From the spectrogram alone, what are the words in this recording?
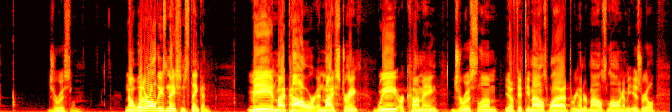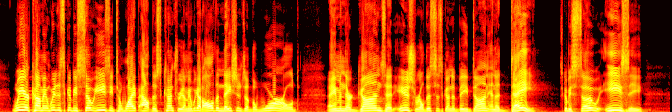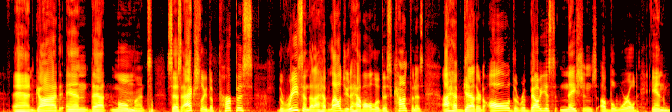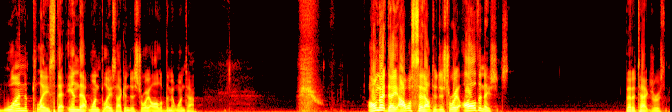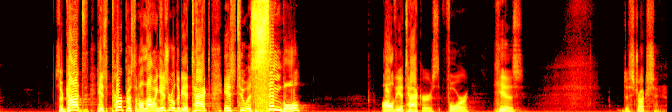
Jerusalem. Now, what are all these nations thinking? Me and my power and my strength, we are coming. Jerusalem, you know, 50 miles wide, 300 miles long. I mean, Israel we are coming. We're just going to be so easy to wipe out this country. I mean, we got all the nations of the world aiming their guns at Israel. This is going to be done in a day. It's going to be so easy. And God, in that moment, says, actually, the purpose, the reason that I have allowed you to have all of this confidence I have gathered all the rebellious nations of the world in one place, that in that one place I can destroy all of them at one time. Whew. On that day, I will set out to destroy all the nations that attack Jerusalem. So, God, His purpose of allowing Israel to be attacked is to assemble all the attackers for His destruction.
